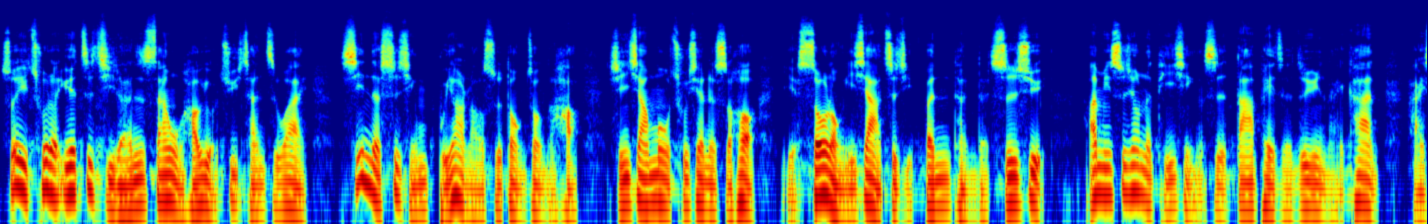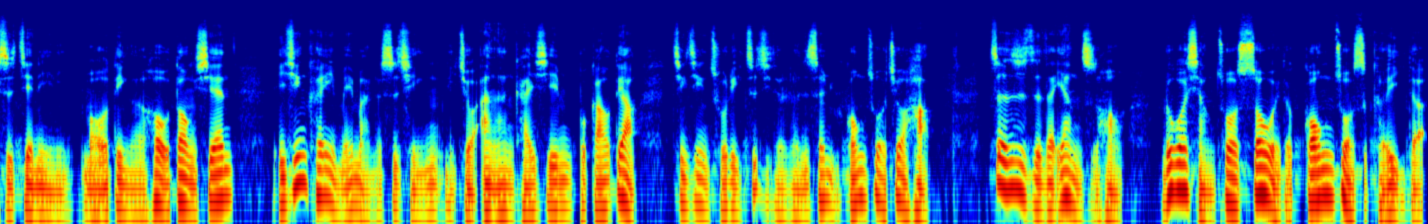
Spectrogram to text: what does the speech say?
所以除了约自己人三五好友聚餐之外，新的事情不要劳师动众的好。新项目出现的时候，也收拢一下自己奔腾的思绪。阿明师兄的提醒是搭配着日运来看，还是建议你谋定而后动先。已经可以美满的事情，你就暗暗开心，不高调，静静处理自己的人生与工作就好。这日子的样子哈，如果想做收尾的工作是可以的，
